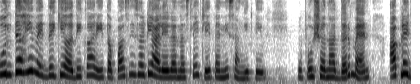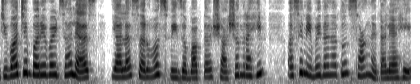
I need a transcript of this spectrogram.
कोणत्याही वैद्यकीय अधिकारी तपासणीसाठी आलेला नसल्याचे त्यांनी सांगितले. उपोषणादरम्यान आपल्या जीवाचे बरे वाईट झाल्यास याला सर्वस्वी जबाबदार शासन राहील असे निवेदनातून सांगण्यात आले आहे.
